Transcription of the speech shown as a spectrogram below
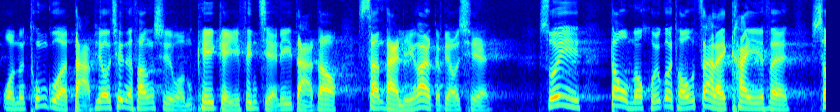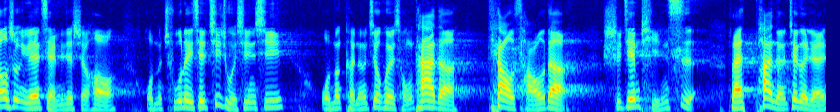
我们通过打标签的方式，我们可以给一份简历打到三百零二个标签。所以，当我们回过头再来看一份销售人员简历的时候，我们除了一些基础信息，我们可能就会从他的跳槽的时间频次来判断这个人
